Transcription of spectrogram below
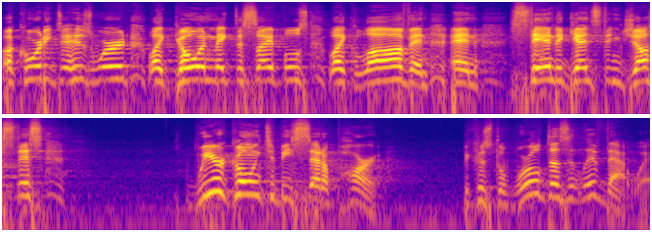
according to His Word, like go and make disciples, like love and, and stand against injustice, we are going to be set apart because the world doesn't live that way.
